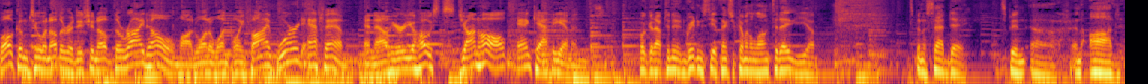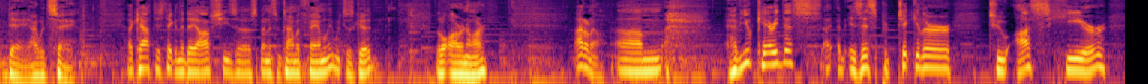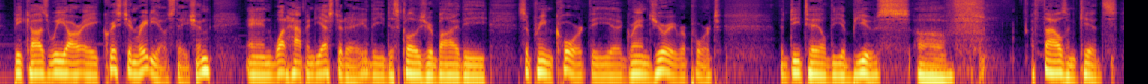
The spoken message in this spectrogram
Welcome to another edition of The Ride Home on 101.5 Word FM. And now here are your hosts, John Hall and Kathy Emmons. Well, good afternoon. Greetings to you. Thanks for coming along today. Uh, it's been a sad day. It's been uh, an odd day, I would say. Uh, Kathy's taking the day off. She's uh, spending some time with family, which is good. Little R and R. I don't know. Um, have you carried this? Uh, is this particular to us here because we are a Christian radio station. And what happened yesterday, the disclosure by the Supreme Court, the uh, grand jury report that detailed the abuse of a thousand kids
